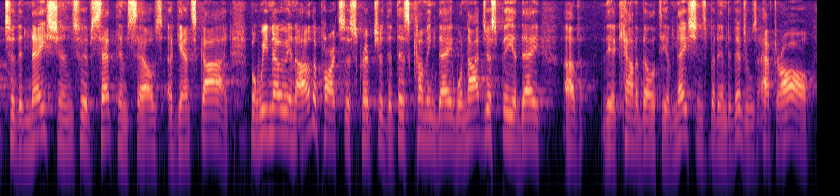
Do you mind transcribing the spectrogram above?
to the nations who have set themselves against God. But we know in other parts of Scripture that this coming day will not just be a day of the accountability of nations, but individuals. After all,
